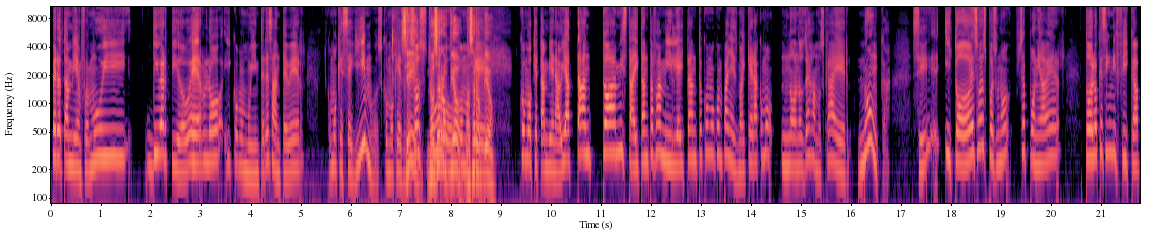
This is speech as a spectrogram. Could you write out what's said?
Pero también fue muy divertido verlo y como muy interesante ver como que seguimos, como que eso Sí, se no se sostuvo, rompió, no se rompió. Como que también había tanta amistad y tanta familia y tanto como compañerismo y que era como, no nos dejamos caer nunca, ¿sí? Y todo eso después uno se pone a ver todo lo que significa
